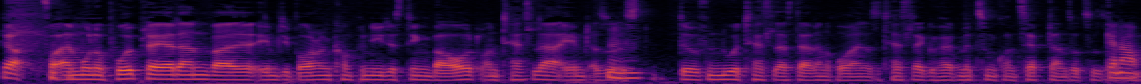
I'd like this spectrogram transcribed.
Ja, vor allem Monopolplayer dann, weil eben die Boring Company das Ding baut und Tesla eben, also mhm. es dürfen nur Teslas darin rollen. Also Tesla gehört mit zum Konzept dann sozusagen. Genau.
